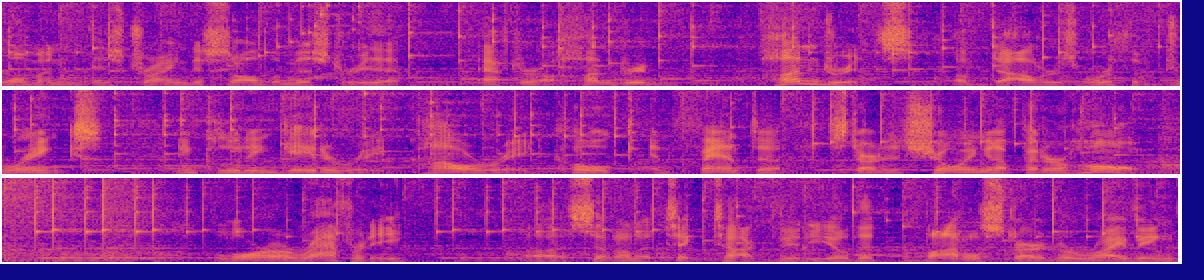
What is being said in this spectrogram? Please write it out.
woman is trying to solve a mystery that after a hundred, hundreds of dollars worth of drinks, including Gatorade, Powerade, Coke, and Fanta, started showing up at her home. Laura Rafferty uh, said on a TikTok video that bottles started arriving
